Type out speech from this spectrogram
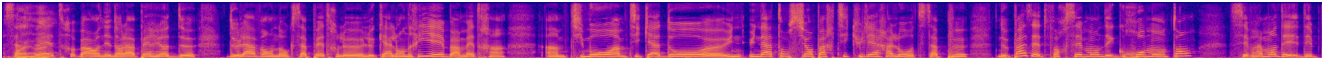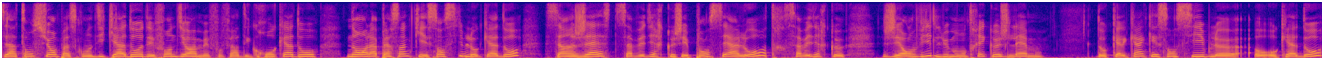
Ça Ouais, peut ouais. être, bah, on est dans la période de, de l'avant, donc ça peut être le, le calendrier, bah, mettre un, un petit mot, un petit cadeau, euh, une, une attention particulière à l'autre. Ça peut ne pas être forcément des gros montants, c'est vraiment des, des petites attentions parce qu'on dit cadeau, des fois on dit ah mais il faut faire des gros cadeaux. Non, la personne qui est sensible au cadeau, c'est un geste, ça veut dire que j'ai pensé à l'autre, ça veut dire que j'ai envie de lui montrer que je l'aime. Donc quelqu'un qui est sensible euh, au, au cadeau,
